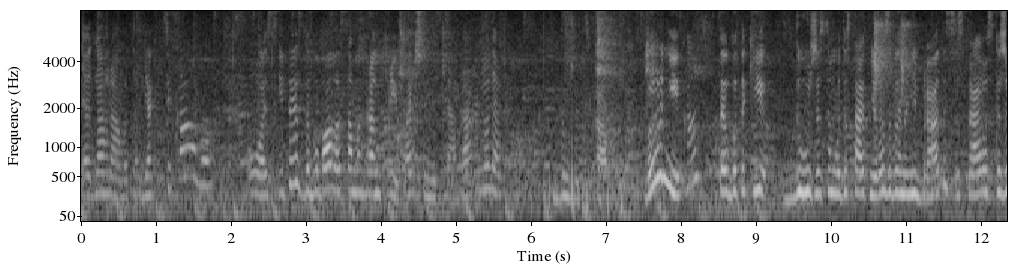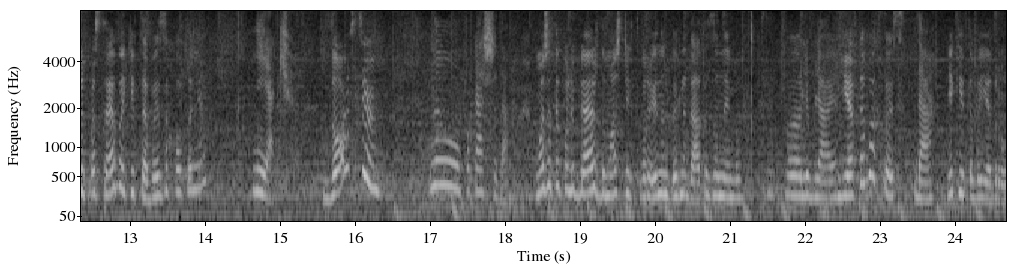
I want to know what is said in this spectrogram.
не одна грамота. Як цікаво. Ось, і ти здобувала саме гран-прі, перші місця, так? Ну так. Дуже цікаво. Вероніка, в тебе такі дуже самодостатньо розвинені брати, сестра. Розкажи про себе, які в тебе є захоплення? Ніякі. Зовсім? Ну, поки що так. Може, ти полюбляєш домашніх тваринок, доглядати за ними? Полюбляю. Є в тебе хтось? Да. Який в тебе є друг?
